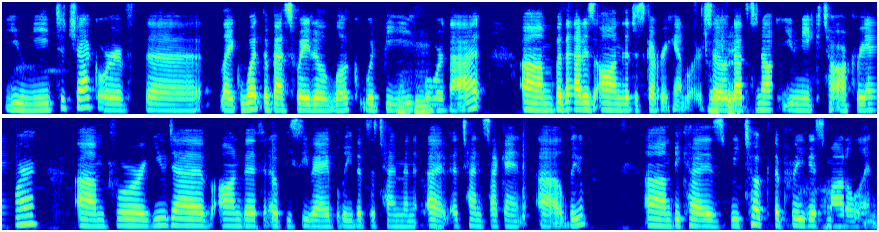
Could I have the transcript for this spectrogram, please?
you need to check or if the like what the best way to look would be mm-hmm. for that. Um, but that is on the discovery handler. So okay. that's not unique to Akri anymore. Um, for UDEV, ONVIF, and OPC UA, I believe it's a 10 minute, uh, a 10 second uh, loop um, because we took the previous model and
